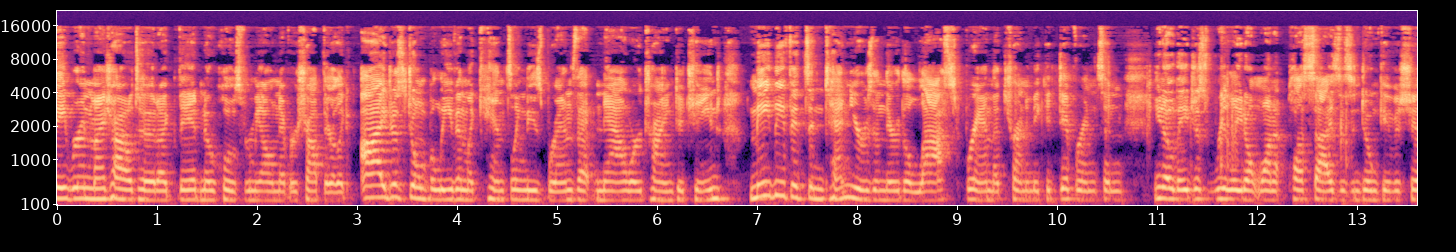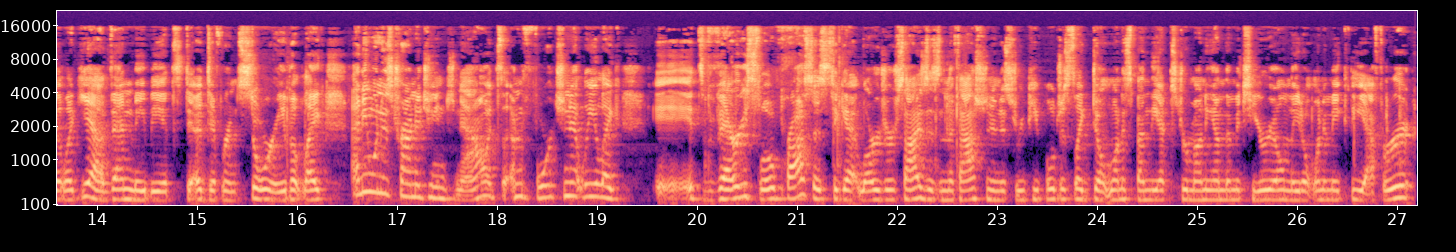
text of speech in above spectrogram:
they ruined my childhood. Like they had no clothes for me. I'll never shop there. Like i just don't believe in like canceling these brands that now are trying to change. Maybe if it's in 10 years and they're the last brand that's trying to make a difference and you know they just really don't want it plus sizes and don't give a shit like yeah then maybe it's a different story. But like anyone who's trying to change now it's unfortunately like it's very slow process to get larger sizes in the fashion industry. People just like don't want to spend the extra money on the material and they don't want to make the effort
